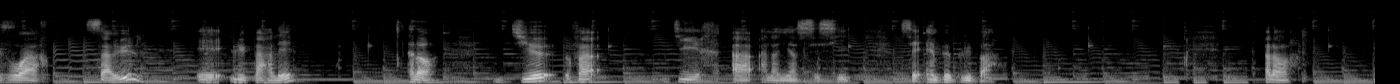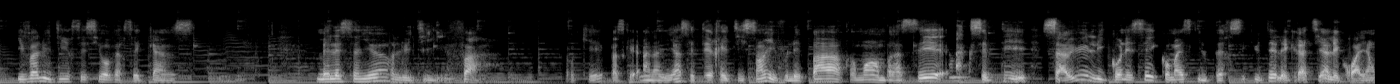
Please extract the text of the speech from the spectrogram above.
voir Saül et lui parler. Alors, Dieu va dire à Ananias ceci, c'est un peu plus bas. Alors, il va lui dire ceci au verset 15. Mais le Seigneur lui dit, va. OK, parce que Ananias était réticent, il ne voulait pas vraiment embrasser, accepter Saül, il connaissait comment est-ce qu'il persécutait les chrétiens, les croyants.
